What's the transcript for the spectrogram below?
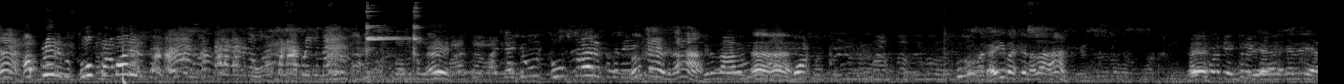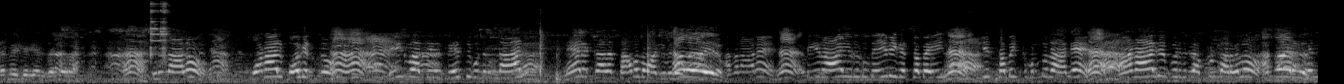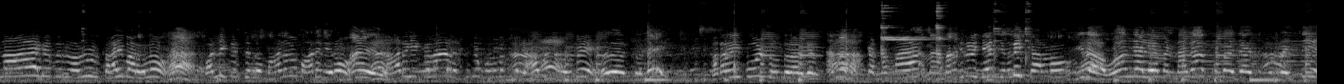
ஆ. அப்படியே இருக்கு சூப்பர் மாதிரி இருக்கு. சூப்பரா இருக்குது? இருந்தாலும் கை வச்ச நல்லா கை கொண்டு எங்க வைக்க? எனக்கு இடமே தெரியாது சக்கரா. ஆ இருந்தாலும் போனால் போகட்டும். மீன் வார்த்தை பேசிக் கொண்டிருந்தால் நேர காலம் தாமதமாகிவிடும். அதனால. சீராயிருக்கும் தெய்வீக சபை ஆ. இச்சபைக்கு முன்பதாக ஆ. ஆணாக பிறந்த அப்பன்மார்களும் அப்பார்கள். பெண்ணாக பிறந்த அருள் தாய்மார்களும். பள்ளிக்கு செல்லும் மாணவ மாணவியரும் ரசிக்க டேய், கடனை போல் சொல்கிறார்கள் ஏன் என்னடி காரணம் இதா ஓங்காளியம்மன் மகா கும்பாஜாயத்துக்கு வைத்து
